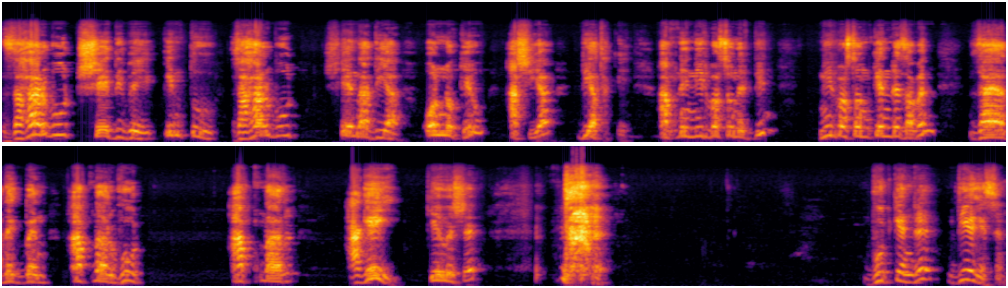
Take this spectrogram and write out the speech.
যাহার বুট সে দিবে, কিন্তু যাহার বুট সে না দিয়া অন্য কেউ আসিয়া দিয়া থাকে। আপনি নির্বাচনের দিন নির্বাচন কেন্দ্রে যাবেন, যায়া দেখবেন আপনার ভোট আপনার আগেই কেউ এসে ভোট কেন্দ্রে দিয়ে গেছেন।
